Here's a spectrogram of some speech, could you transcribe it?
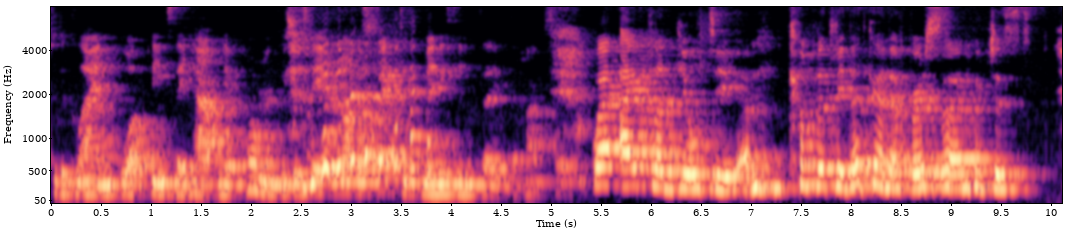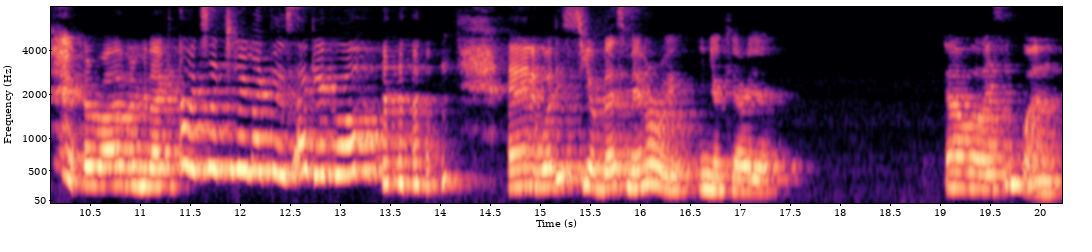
to the client what things they have in the apartment because they are not expected many things that they have. So, well, I plead guilty. I'm completely that kind of person who just arrive and be like, oh, it's actually like this. Okay, cool. and what is your best memory in your career? Uh, well, I think when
